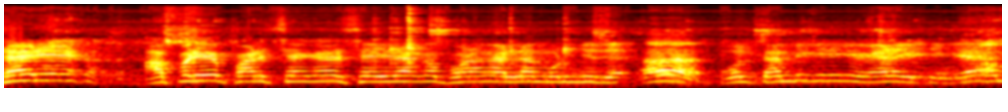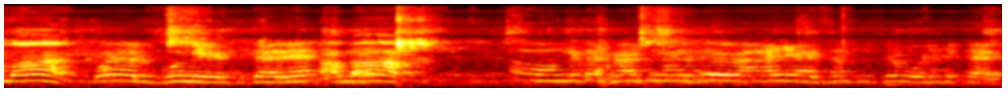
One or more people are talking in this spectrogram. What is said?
சரி அப்படியே படிச்சாங்க செய்தாங்க போனாங்க எல்லாம் முடிஞ்சது. உன் தம்பிக்கு நீங்க வேலை கிட்டீங்க ஆமா. போய் அவர் பூமி எடுத்துட்டாரு ஆமா. உங்ககிட்ட காட்டினது ஆயா சந்தத்துல ஒழிஞ்சிட்டாரு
